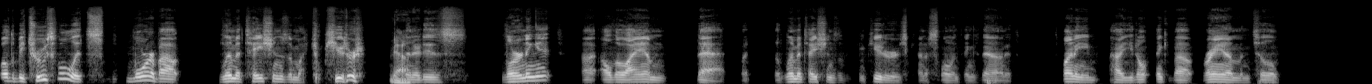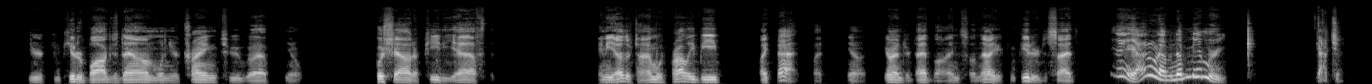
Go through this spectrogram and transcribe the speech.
Well, to be truthful, it's more about limitations of my computer yeah. than it is learning it. Uh, although I am that, but the limitations of the computer is kind of slowing things down. It's, it's funny how you don't think about RAM until your computer bogs down when you're trying to, uh, you know, push out a PDF that any other time would probably be like that. But you know, you're under deadline. So now your computer decides, hey, I don't have enough memory. Gotcha.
